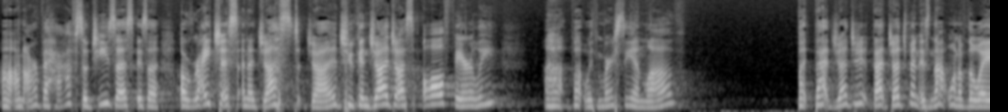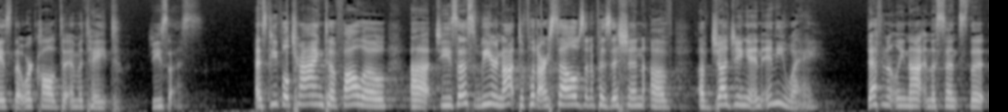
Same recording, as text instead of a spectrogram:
uh, on our behalf. So Jesus is a, a righteous and a just judge who can judge us all fairly, uh, but with mercy and love. But that, judge, that judgment is not one of the ways that we're called to imitate Jesus. As people trying to follow uh, Jesus, we are not to put ourselves in a position of, of judging in any way. Definitely not in the sense that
